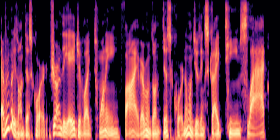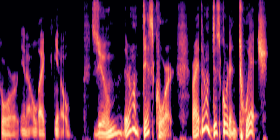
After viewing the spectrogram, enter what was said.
Everybody's on Discord. If you're under the age of like 25, everyone's on Discord. No one's using Skype, Teams, Slack, or, you know, like, you know, Zoom. They're on Discord, right? They're on Discord and Twitch,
